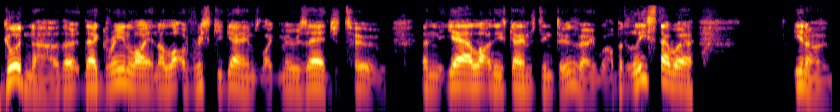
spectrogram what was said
good now. They're, they're greenlighting a lot of risky games like Mirror's Edge too, and yeah, a lot of these games didn't do very well, but at least they were, you know,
